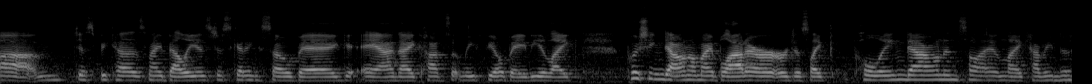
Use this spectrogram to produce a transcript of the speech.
um, just because my belly is just getting so big and I constantly feel baby like pushing down on my bladder or just like pulling down. And so I'm like having to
